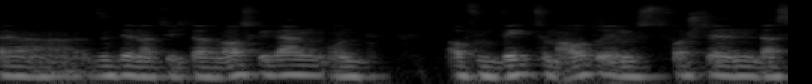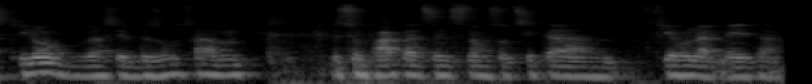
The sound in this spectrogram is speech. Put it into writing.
äh, sind wir natürlich dann rausgegangen und auf dem Weg zum Auto, ihr müsst vorstellen, das Kino, was wir besucht haben, bis zum Parkplatz sind es noch so circa 400 Meter.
